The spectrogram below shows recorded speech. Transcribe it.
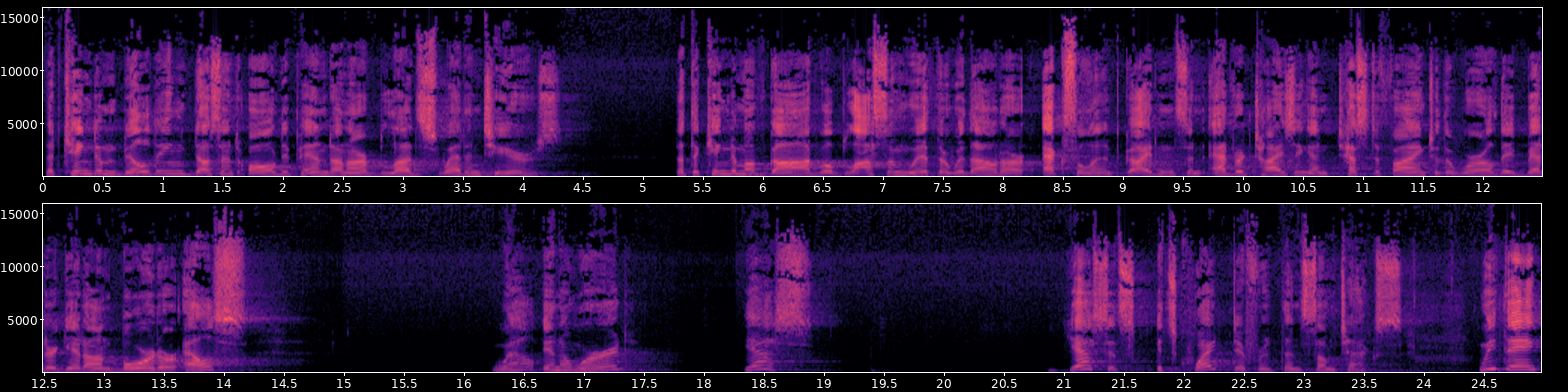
That kingdom building doesn't all depend on our blood, sweat, and tears? That the kingdom of God will blossom with or without our excellent guidance and advertising and testifying to the world they better get on board or else? Well, in a word, yes. Yes, it's, it's quite different than some texts. We think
